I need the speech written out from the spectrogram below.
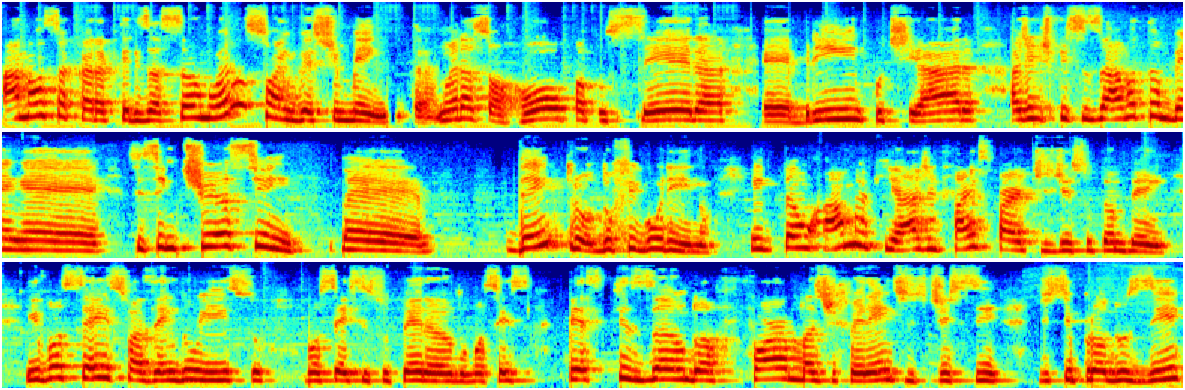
a nossa caracterização não era só investimenta, não era só roupa, pulseira, é, brinco, tiara. A gente precisava também é, se sentir assim. É, dentro do figurino. Então, a maquiagem faz parte disso também. E vocês fazendo isso, vocês se superando, vocês pesquisando formas diferentes de se, de se produzir,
